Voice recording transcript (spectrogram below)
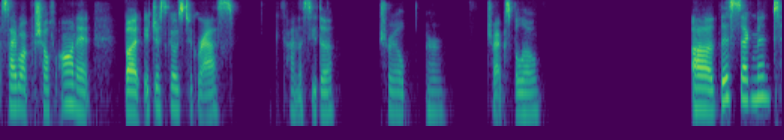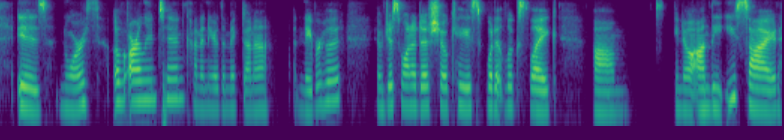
sidewalk shelf on it, but it just goes to grass. Kind of see the trail or tracks below. Uh, this segment is north of Arlington, kind of near the McDonough neighborhood. I just wanted to showcase what it looks like. Um, you know, on the east side,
